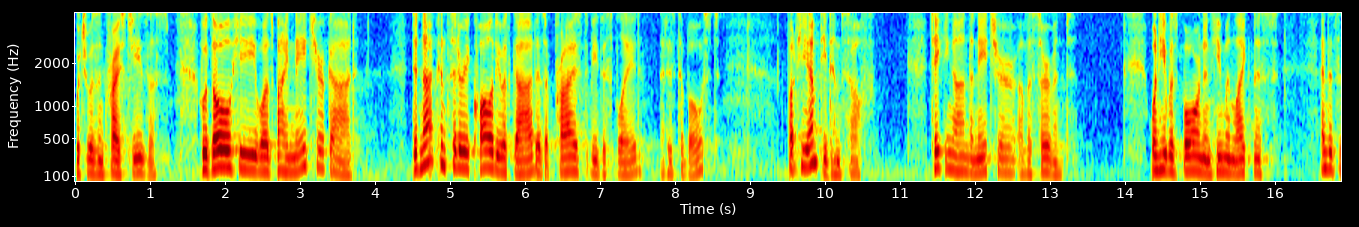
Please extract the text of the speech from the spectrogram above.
which was in Christ Jesus, who, though he was by nature God, did not consider equality with God as a prize to be displayed, that is, to boast, but he emptied himself, taking on the nature of a servant. When he was born in human likeness, and his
